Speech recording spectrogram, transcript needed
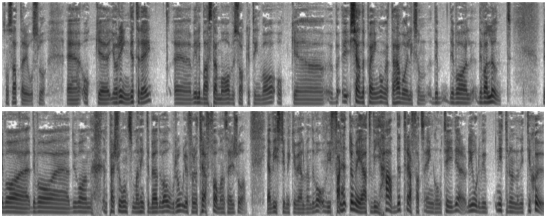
som satt där i Oslo. Eh, och eh, jag ringde till dig. Eh, ville bara stämma av hur saker och ting var och eh, kände på en gång att det här var liksom, det, det, var, det var lugnt. Det var, det var, du var en, en person som man inte behövde vara orolig för att träffa om man säger så. Jag visste ju mycket väl vem det var och vi, faktum är att vi hade träffats en gång tidigare och det gjorde vi 1997.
